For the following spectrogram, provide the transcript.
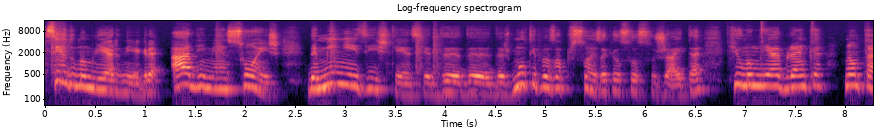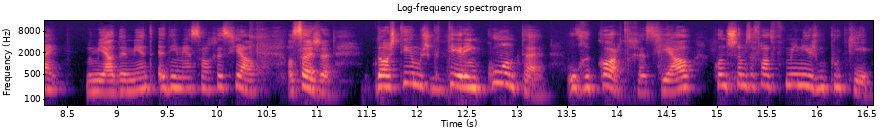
sendo uma mulher negra, há dimensões da minha existência, de- de- das múltiplas opressões a que eu sou sujeita, que uma mulher branca não tem, nomeadamente a dimensão racial. Ou seja, nós temos que ter em conta o recorte racial quando estamos a falar de feminismo. Porquê?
